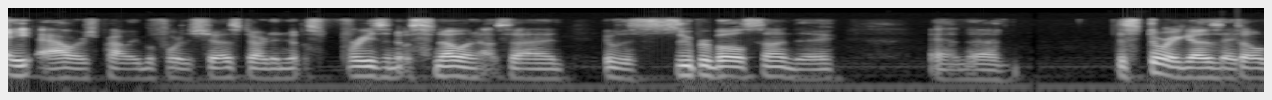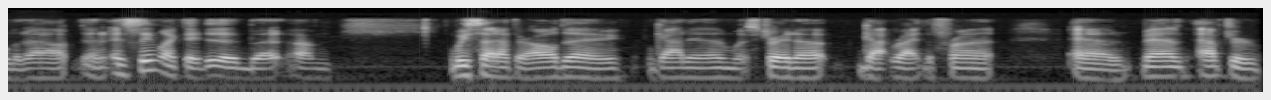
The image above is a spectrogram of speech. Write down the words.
eight hours probably before the show started. And it was freezing. It was snowing outside. It was Super Bowl Sunday, and uh, the story goes they sold it out, and it seemed like they did, but um, we sat out there all day, got in, went straight up, got right in the front, and man, after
